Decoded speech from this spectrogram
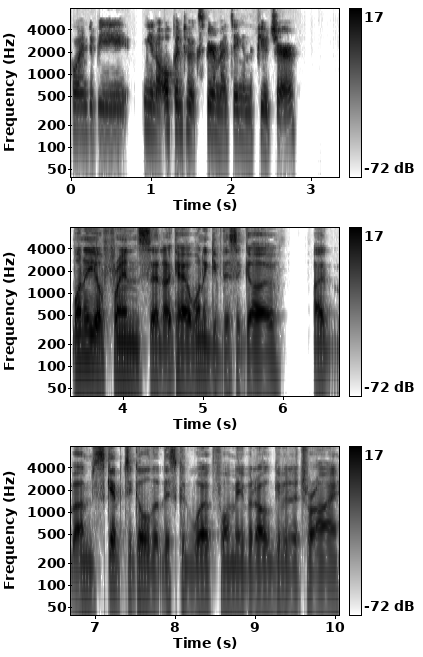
going to be, you know, open to experimenting in the future. One of your friends said, "Okay, I want to give this a go. I, I'm skeptical that this could work for me, but I'll give it a try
